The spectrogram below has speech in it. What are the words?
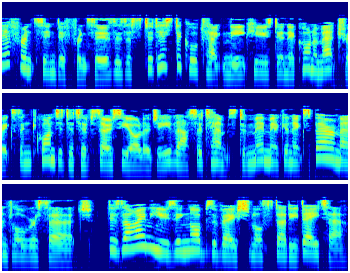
Difference in differences is a statistical technique used in econometrics and quantitative sociology that attempts to mimic an experimental research design using observational study data.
